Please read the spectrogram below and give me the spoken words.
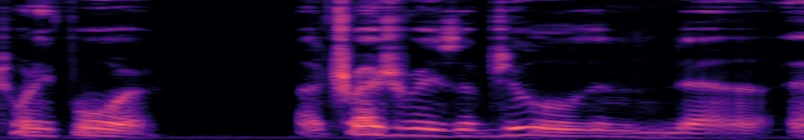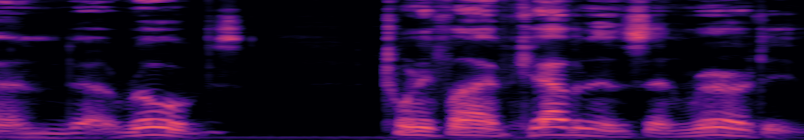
24. Uh, treasuries of jewels and, uh, and uh, robes. 25. Cabinets and rarities.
